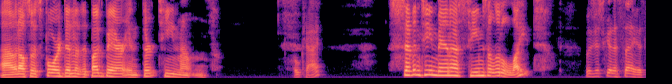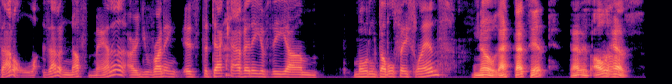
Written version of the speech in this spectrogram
Uh, it also has four Den of the Bugbear and 13 Mountains. Okay. 17 mana seems a little light. I was just gonna say, is that a is that enough mana? Are you running? Is the deck have any of the um modal double face lands? No, that that's it. That is all Oh. it has.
